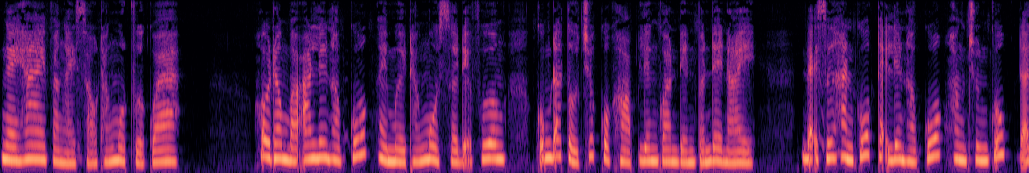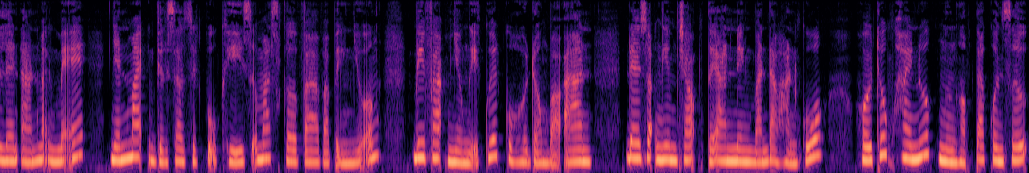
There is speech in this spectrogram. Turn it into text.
ngày 2 và ngày 6 tháng 1 vừa qua. Hội đồng Bảo an Liên Hợp Quốc ngày 10 tháng 1 giờ địa phương cũng đã tổ chức cuộc họp liên quan đến vấn đề này. Đại sứ Hàn Quốc tại Liên Hợp Quốc Hoàng Trung Quốc đã lên án mạnh mẽ, nhấn mạnh việc giao dịch vũ khí giữa Moscow và Bình Nhưỡng vi phạm nhiều nghị quyết của Hội đồng Bảo an, đe dọa nghiêm trọng tới an ninh bán đảo Hàn Quốc, hối thúc hai nước ngừng hợp tác quân sự.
